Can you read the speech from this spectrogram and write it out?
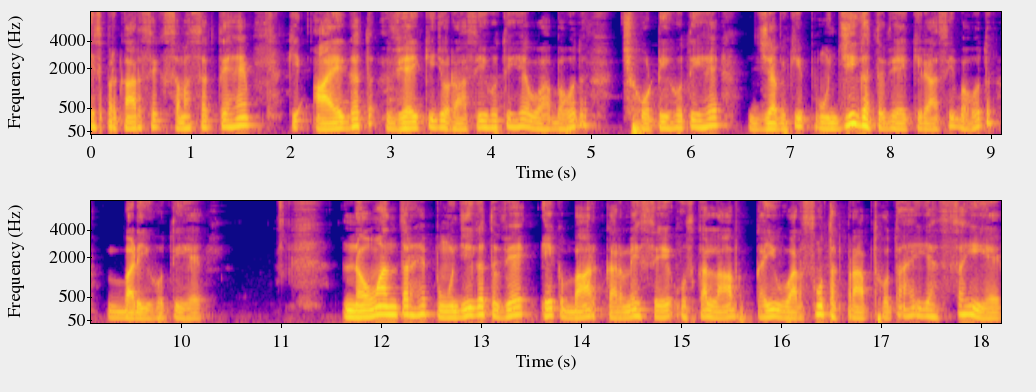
इस प्रकार से समझ सकते हैं कि आयगत व्यय की जो राशि होती है, वह बहुत छोटी होती है, जबकि पूंजीगत व्यय की राशि बहुत बड़ी होती है। नौवा अंतर है, पूंजीगत व्यय एक बार करने से उसका लाभ कई वर्षों तक प्राप्त होता है, यह सही है।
